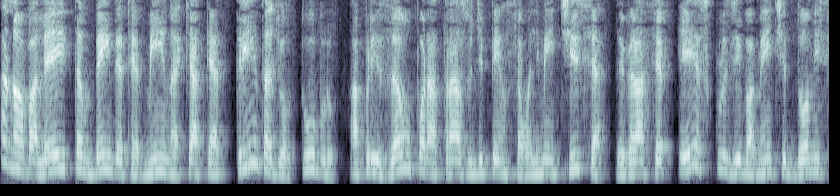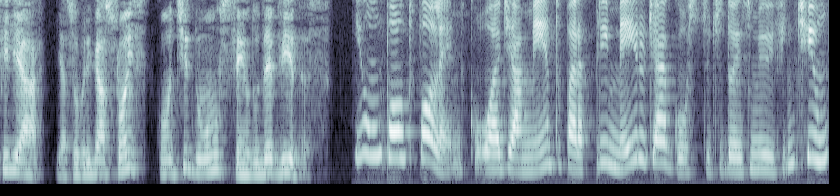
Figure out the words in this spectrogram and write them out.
A nova lei também determina que até 30 de outubro a prisão por atraso de pensão alimentícia deverá ser exclusivamente domiciliar e as obrigações continuam sendo devidas. E um ponto polêmico: o adiamento para 1 de agosto de 2021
